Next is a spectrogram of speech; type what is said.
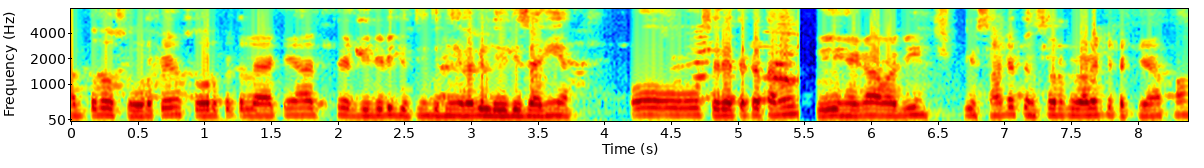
ਅੰਦਰੋਂ 100 ਰੁਪਏ 100 ਰੁਪਏ ਤੋਂ ਲੈ ਕੇ ਆ ਇੱਥੇ ਅੱਗੇ ਜਿਹੜੀ ਜੁੱਤੀਆਂ ਜਿੰਨੀਆਂ ਹੈਗੀ ਲੇਡੀਜ਼ ਹੈਗੀਆਂ ਉਹ ਸਿਰੇ ਤੱਕ ਤੁਹਾਨੂੰ ਇਹ ਹੈਗਾ ਵਾ ਜੀ ਇਹ 350 ਰੁਪਏ ਵਾਲੇ ਚ ਟੱਕਿਆ ਆਪਾਂ।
